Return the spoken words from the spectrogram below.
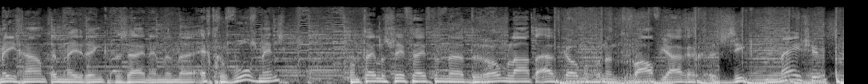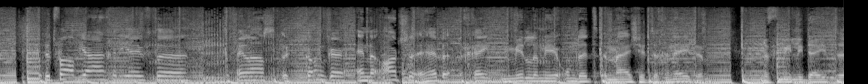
meegaand en meedenken te zijn. En een echt gevoelsmens. Want Taylor Swift heeft een droom laten uitkomen van een 12-jarig ziek meisje. De 12-jarige die heeft helaas kanker en de artsen hebben geen middelen meer om dit meisje te genezen. De familie deed uh,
